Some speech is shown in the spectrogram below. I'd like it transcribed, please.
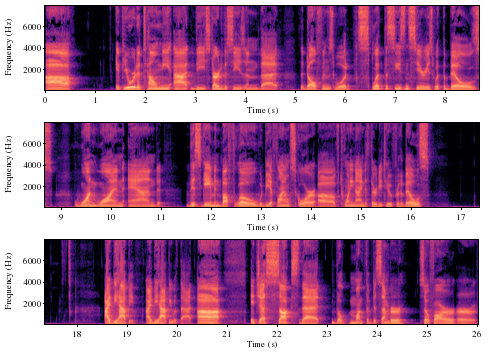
uh, if you were to tell me at the start of the season that the Dolphins would split the season series with the Bills 1 1 and this game in Buffalo would be a final score of 29 to 32 for the Bills, I'd be happy. I'd be happy with that. Uh it just sucks that the month of December so far, or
